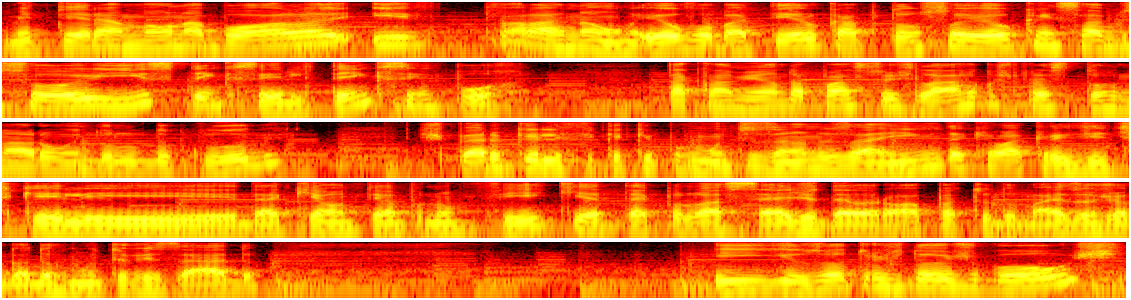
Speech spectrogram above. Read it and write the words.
meter a mão na bola e falar: não, eu vou bater, o capitão sou eu, quem sabe sou eu, e isso tem que ser, ele tem que se impor. Tá caminhando a passos largos para se tornar um ídolo do clube. Espero que ele fique aqui por muitos anos ainda, que eu acredite que ele daqui a um tempo não fique, até pelo assédio da Europa tudo mais, é um jogador muito visado. E os outros dois gols,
